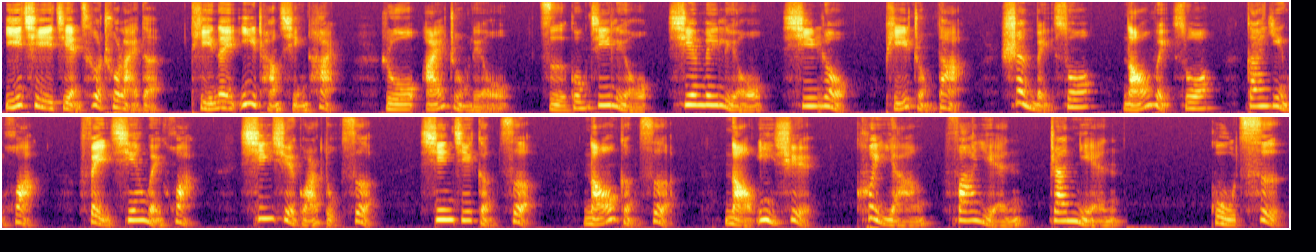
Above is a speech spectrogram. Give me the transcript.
仪器检测出来的体内异常形态，如癌肿瘤、子宫肌瘤、纤维瘤、息肉、脾肿大、肾萎缩、脑萎缩、肝硬化、肺纤维化、心血管堵塞、心肌梗塞、脑梗塞。脑溢血、溃疡、发炎、粘连、骨刺、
